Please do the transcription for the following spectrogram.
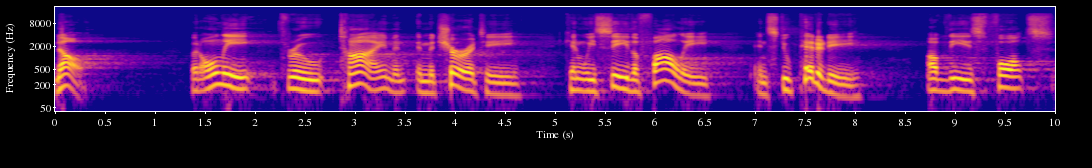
No. But only through time and, and maturity can we see the folly and stupidity of these false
